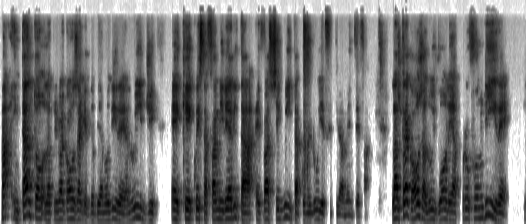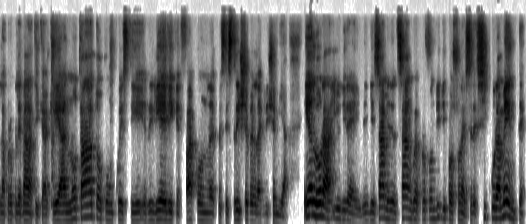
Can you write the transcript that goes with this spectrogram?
Ma intanto la prima cosa che dobbiamo dire a Luigi è che questa familiarità va seguita come lui effettivamente fa. L'altra cosa, lui vuole approfondire la problematica che ha notato con questi rilievi che fa con queste strisce per la glicemia. E allora io direi degli esami del sangue approfonditi possono essere sicuramente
